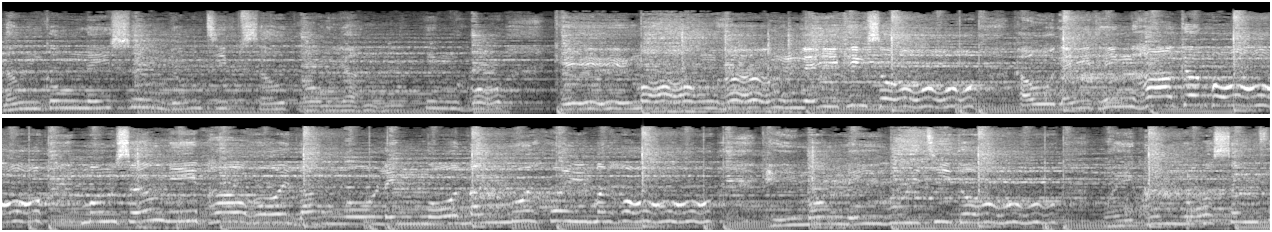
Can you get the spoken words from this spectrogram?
能共你相擁，接受旁人慶賀，期望向你傾訴，求你停下腳步，夢想你拋開冷傲，令我能抹去問號，期望你會知道，圍困我心荒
